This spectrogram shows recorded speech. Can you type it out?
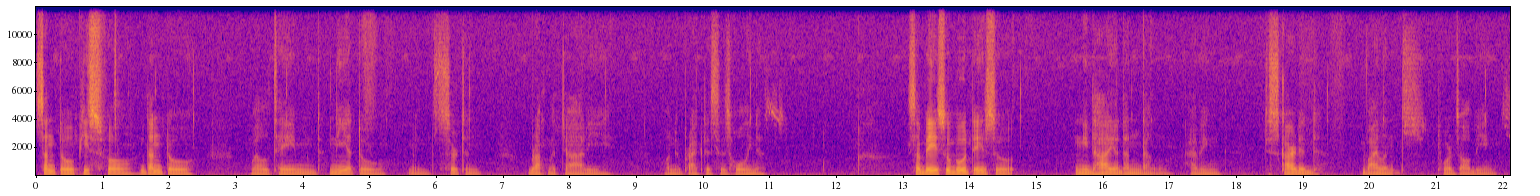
Santo, peaceful, danto, well-tamed, niyato means certain, brahmachari, one who practices holiness. Sabesu bhutesu nidhaya dandang, having discarded violence towards all beings.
